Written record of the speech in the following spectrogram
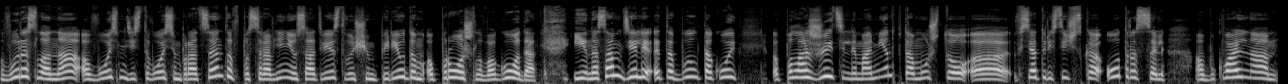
выросло на 88% по сравнению с соответствующим периодом прошлого года. И на самом деле это был такой положительный момент, потому что э, вся туристическая отрасль буквально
